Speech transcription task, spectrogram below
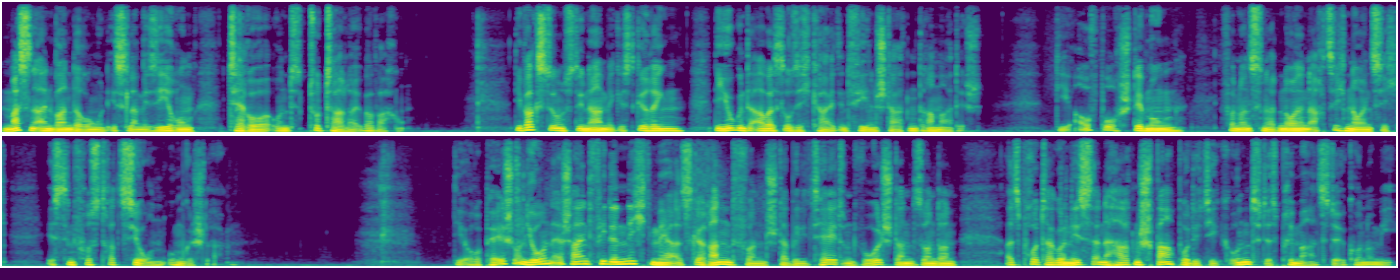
Masseneinwanderung und Islamisierung, Terror und totaler Überwachung. Die Wachstumsdynamik ist gering, die Jugendarbeitslosigkeit in vielen Staaten dramatisch. Die Aufbruchstimmung von 1989-90 ist in Frustration umgeschlagen. Die Europäische Union erscheint vielen nicht mehr als Garant von Stabilität und Wohlstand, sondern als Protagonist einer harten Sparpolitik und des Primats der Ökonomie.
